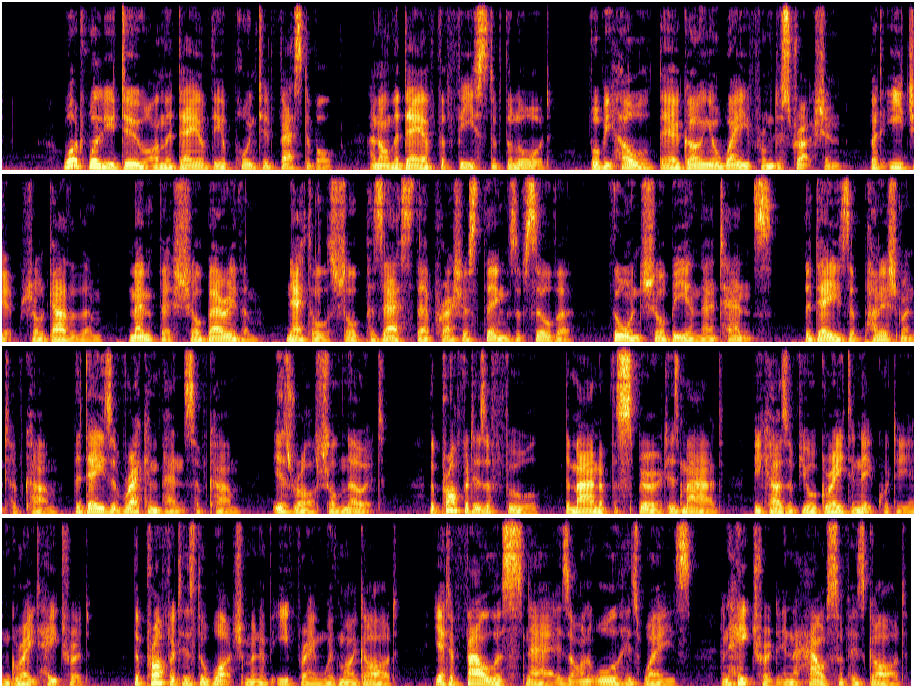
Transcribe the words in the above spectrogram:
What will you do on the day of the appointed festival, and on the day of the feast of the Lord? For behold, they are going away from destruction, but Egypt shall gather them, Memphis shall bury them, nettles shall possess their precious things of silver, thorns shall be in their tents. The days of punishment have come, the days of recompense have come. Israel shall know it. The prophet is a fool, the man of the Spirit is mad, because of your great iniquity and great hatred. The prophet is the watchman of Ephraim with my God, yet a fowler's snare is on all his ways, and hatred in the house of his God.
